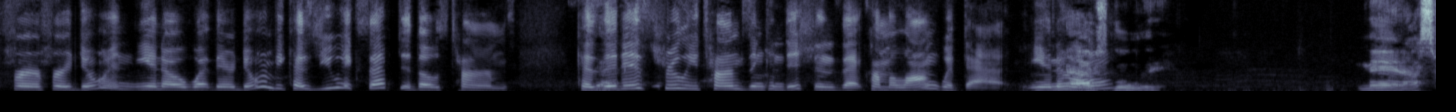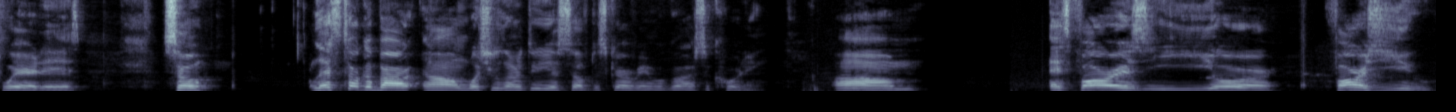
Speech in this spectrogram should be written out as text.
for for doing you know what they're doing because you accepted those terms because yeah. it is truly terms and conditions that come along with that you know absolutely man i swear it is so let's talk about um, what you learned through your self discovery in regards to courting. Um, as far as your, far as you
